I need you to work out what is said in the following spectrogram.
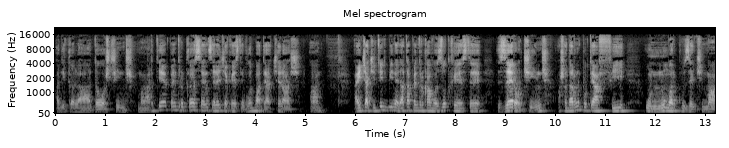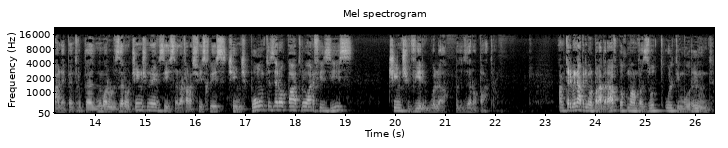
adică la 25 martie, pentru că se înțelege că este vorba de același an. Aici a citit bine data pentru că a văzut că este 05, așadar nu putea fi un număr cu zecimale, pentru că numărul 05 nu există. Dacă ar fi scris 5.04, ar fi zis 5,04. Am terminat primul paragraf, după cum am văzut ultimul rând,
